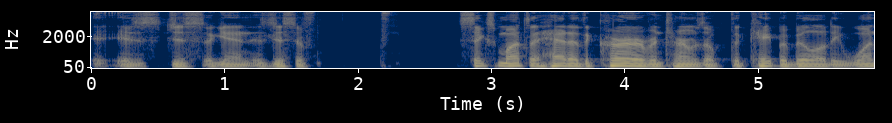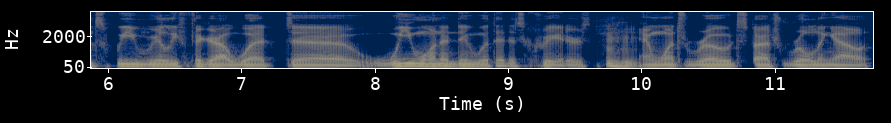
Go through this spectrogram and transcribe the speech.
is just, again, is just a six months ahead of the curve in terms of the capability once we really figure out what uh, we want to do with it as creators mm-hmm. and once Rode starts rolling out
